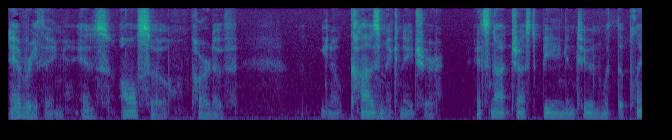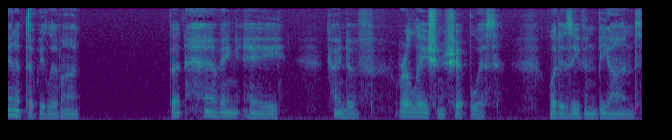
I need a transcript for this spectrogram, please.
everything is also part of, you know, cosmic nature. It's not just being in tune with the planet that we live on, but having a kind of relationship with what is even beyond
